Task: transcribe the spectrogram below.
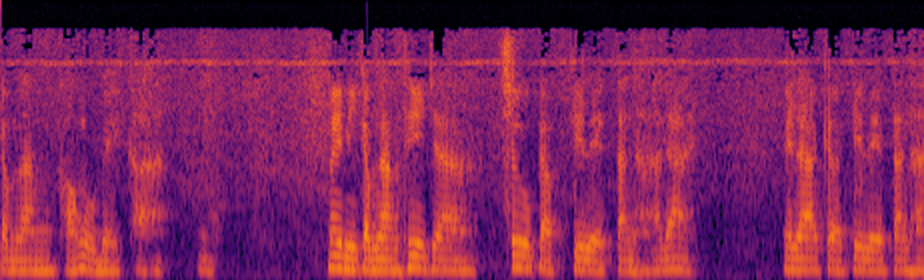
กำลังของอุเบกขา ไม่มีกำลังที่จะสู้กับกิเลสตัณหาได้ เวลาเกิดกิเลสตัณหา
